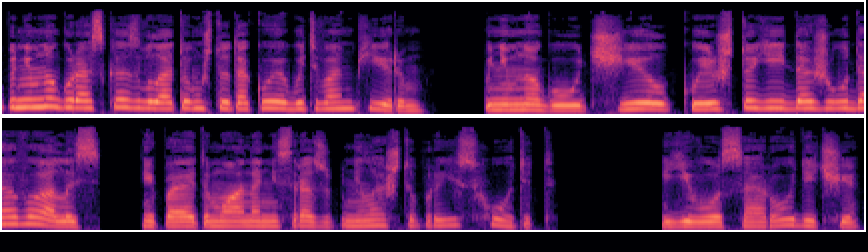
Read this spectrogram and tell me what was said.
понемногу рассказывал о том, что такое быть вампиром, понемногу учил, кое-что ей даже удавалось, и поэтому она не сразу поняла, что происходит. Его сородичи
